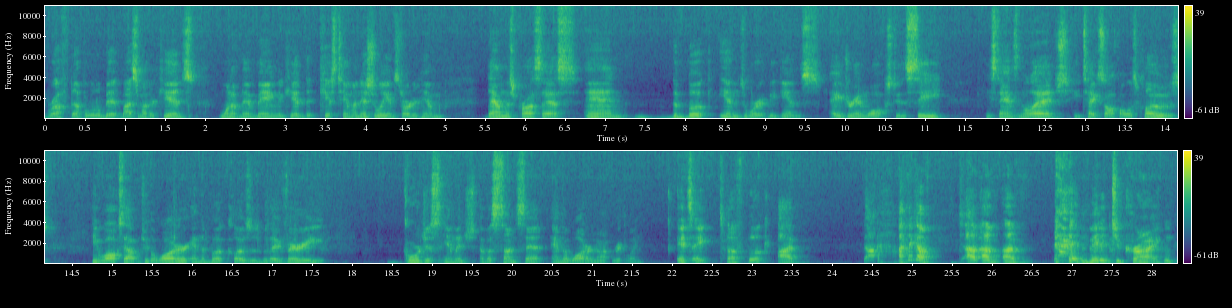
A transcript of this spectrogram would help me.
roughed up a little bit by some other kids. One of them being the kid that kissed him initially and started him down this process. And the book ends where it begins. Adrian walks to the sea. He stands in the ledge. He takes off all his clothes. He walks out into the water, and the book closes with a very gorgeous image of a sunset and the water not rippling. It's a tough book. I, I I think I've I've, I've, I've admitted to crying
